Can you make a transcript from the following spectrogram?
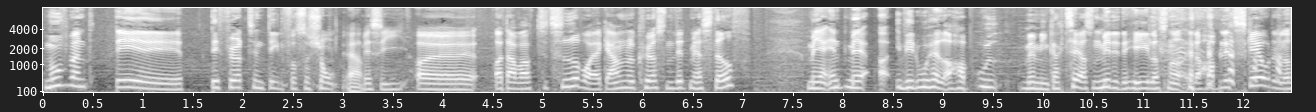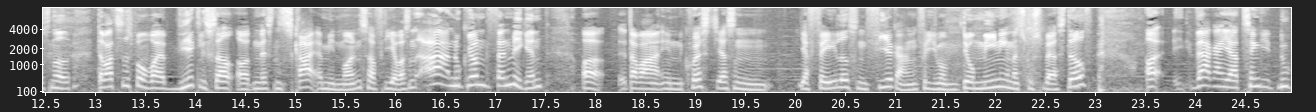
Movement, det, det førte til en del frustration, Ja. vil jeg sige. Og, og der var til tider, hvor jeg gerne ville køre sådan lidt mere stealth. Men jeg endte med at, ved et uheld at hoppe ud med min karakter sådan midt i det hele og sådan noget. Eller hoppe lidt skævt eller sådan noget. Der var et tidspunkt, hvor jeg virkelig sad og næsten skreg af min monitor, fordi jeg var sådan, ah, nu gjorde den fandme igen. Og der var en quest, jeg sådan jeg failede sådan fire gange, fordi det var, det var meningen, at man skulle være stealth. Og hver gang jeg tænkte, nu,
